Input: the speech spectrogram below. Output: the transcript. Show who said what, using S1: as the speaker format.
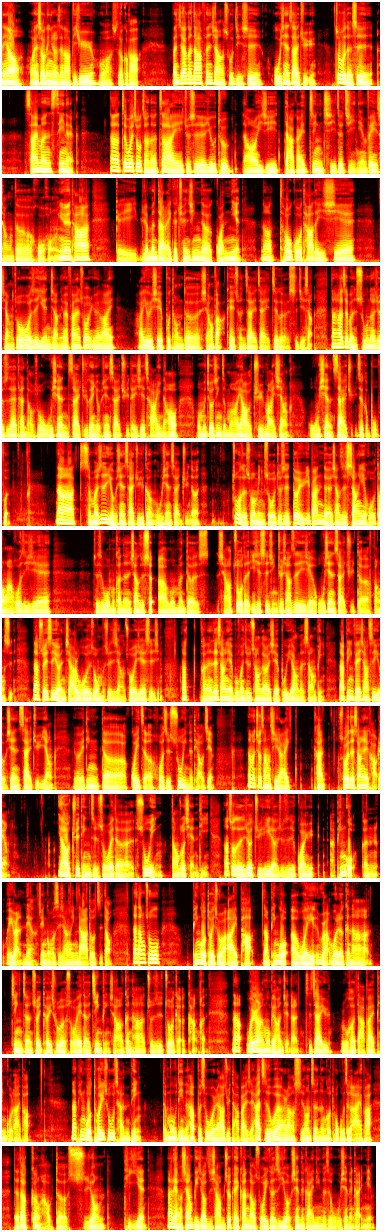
S1: 你好，欢迎收听人生 RPG，我是豆可跑。本期要跟大家分享的书籍是《无限赛局》，作者是 Simon Sinek。那这位作者呢，在就是 YouTube，然后以及大概近期这几年非常的火红，因为他给人们带来一个全新的观念。那透过他的一些讲座或者是演讲，你会发现说，原来还有一些不同的想法可以存在在这个世界上。那他这本书呢，就是在探讨说无限赛局跟有限赛局的一些差异，然后我们究竟怎么要去迈向无限赛局这个部分。那什么是有限赛局跟无限赛局呢？作者说明说，就是对于一般的像是商业活动啊，或者是一些，就是我们可能像是是啊，我们的。想要做的一些事情，就像是一些无限赛局的方式。那随时有人加入，或者说我们随时想做一些事情，那可能在商业部分就是创造一些不一样的商品。那并非像是有限赛局一样有一定的规则或是输赢的条件。那么就长期来看，所谓的商业考量，要去停止所谓的输赢当做前提。那作者就举例了，就是关于啊苹果跟微软两间公司，相信大家都知道。那当初。苹果推出了 iPad，那苹果呃微软为了跟它竞争，所以推出了所谓的竞品，想要跟它就是做一个抗衡。那微软的目标很简单，只在于如何打败苹果的 iPad。那苹果推出产品的目的呢？它不是为了要去打败谁，它只是为了让使用者能够透过这个 iPad 得到更好的使用体验。那两相比较之下，我们就可以看到说，一个是有限的概念，一个是无限的概念。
